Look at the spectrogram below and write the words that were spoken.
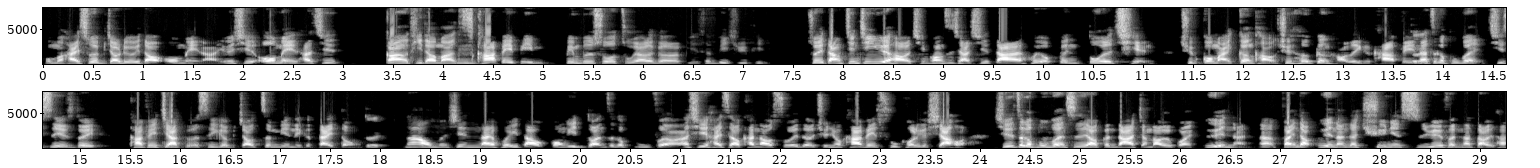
我们还是会比较留意到欧美啦，因为其实欧美它其实刚刚有提到嘛，咖啡并并不是说主要的一个民生必需品。所以当经济越好的情况之下，其实大家会有更多的钱去购买更好、去喝更好的一个咖啡。那这个部分其实也是对。咖啡价格是一个比较正面的一个带动，对。那我们先来回到供应端这个部分啊，那其实还是要看到所谓的全球咖啡出口的一个下滑。其实这个部分是要跟大家讲到有关越南，那反映到越南在去年十月份，那到底它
